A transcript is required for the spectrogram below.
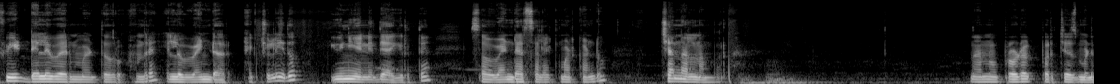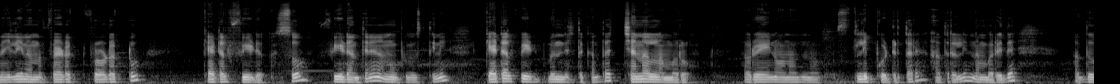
ಫೀಡ್ ಡೆಲಿವರಿ ಮಾಡಿದವರು ಅಂದರೆ ಇಲ್ಲ ವೆಂಡರ್ ಆ್ಯಕ್ಚುಲಿ ಇದು ಯೂನಿಯನ್ ಇದೇ ಆಗಿರುತ್ತೆ. ಸೊ ವೆಂಡರ್ ಸೆಲೆಕ್ಟ್ ಮಾಡ್ಕೊಂಡು ಚಾನಲ್ ನಂಬರ್ ನಾನು ಪ್ರಾಡಕ್ಟ್ ಪರ್ಚೇಸ್ ಮಾಡಿದೆ. ಇಲ್ಲಿ ನನ್ನ product product cattle feed so feed ಅಂತಲೇ ನಾನು ಉಪಯೋಗಿಸ್ತೀನಿ. ಕ್ಯಾಟಲ್ ಫೀಡ್ ಬಂದಿರತಕ್ಕಂಥ ಚಾನಲ್ ನಂಬರು ಅವರು ಏನು ಒಂದೊಂದು ಸ್ಲಿಪ್ ಕೊಟ್ಟಿರ್ತಾರೆ. ಅದರಲ್ಲಿ ನಂಬರ್ ಇದೆ. ಅದು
